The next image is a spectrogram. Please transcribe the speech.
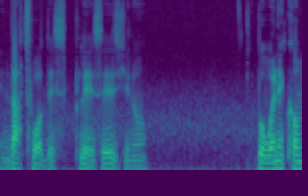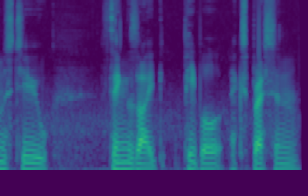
and that's what this place is. You know. But when it comes to things like people expressing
